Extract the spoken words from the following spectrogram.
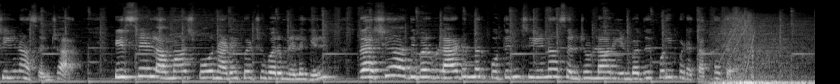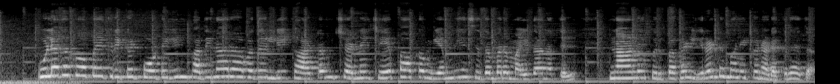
சீனா சென்றார். இஸ்ரேல் அமாஸ் போர் நடைபெற்று வரும் நிலையில் ரஷ்ய அதிபர் விளாடிமிர் புதின் சீனா சென்றுள்ளார் என்பது குறிப்பிடத்தக்கது. உலகக்கோப்பை கிரிக்கெட் போட்டியின் பதினாறாவது லீக் ஆட்டம் சென்னை சேப்பாக்கம் எம் ஏ சிதம்பரம் மைதானத்தில் நாளை பிற்பகல் இரண்டு மணிக்கு நடக்கிறது.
